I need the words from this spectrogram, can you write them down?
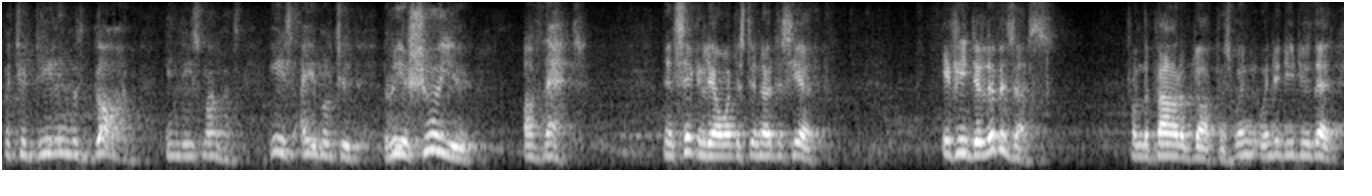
But you're dealing with God in these moments. He is able to reassure you of that. Then, secondly, I want us to notice here if He delivers us from the power of darkness, when, when did He do that?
